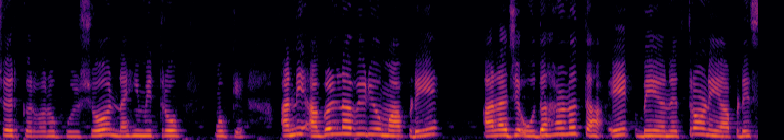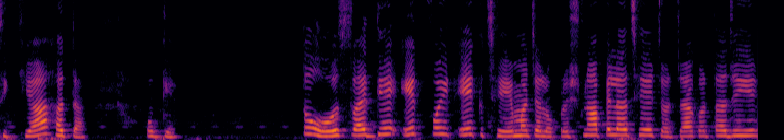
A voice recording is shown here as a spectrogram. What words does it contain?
શેર કરવાનું ભૂલશો નહીં મિત્રો. ઓકે. આની આગળના વિડીયોમાં આપણે આના જે ઉદાહરણ હતા, એક, બે અને ત્રણ એ આપણે શીખ્યા હતા. ઓકે. તો સ્વાધ્યાય એક પોઈન્ટ એક છે, એમાં ચાલો પ્રશ્ન આપેલા છે, ચર્ચા કરતા જઈએ.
